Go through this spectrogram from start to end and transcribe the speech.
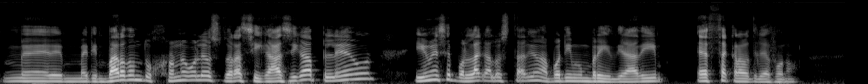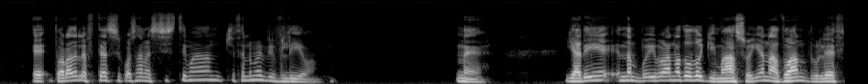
με, με την πάροδο του χρόνου, εγώ λέω σου τώρα σιγά σιγά πλέον είμαι σε πολλά καλό στάδιο από ό,τι ήμουν πριν. Δηλαδή, δεν θα κρατώ τηλέφωνο. Ε, τώρα τελευταία σηκώσαμε σύστημα και θέλουμε βιβλίο. Ναι. Γιατί να, είπα να το δοκιμάσω για να δω αν δουλεύει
